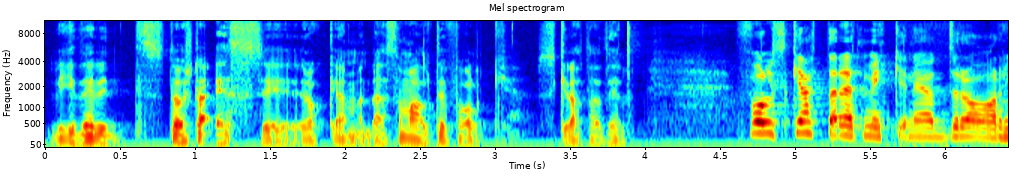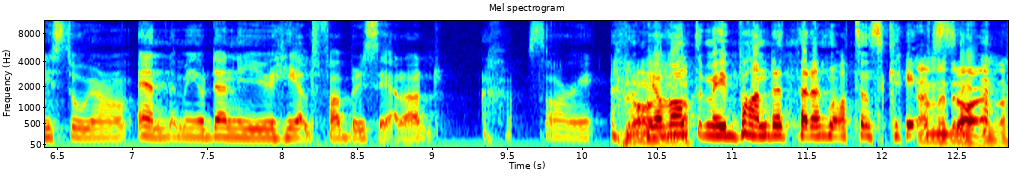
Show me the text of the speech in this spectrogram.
Vilket är ditt största S i rockärmen där som alltid folk skrattar till? Folk skrattar rätt mycket när jag drar historien om Enemy och den är ju helt fabricerad. Sorry. Dra jag var inte med i bandet när den låten skrevs. Ja, men dra den då.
